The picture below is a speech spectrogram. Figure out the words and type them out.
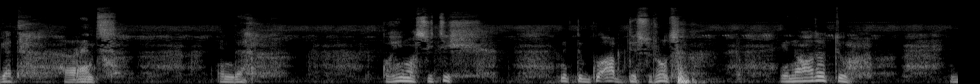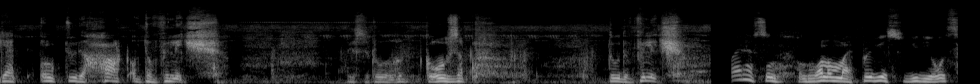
get rent in the Kohima city. Need to go up this road in order to get into the heart of the village. This road goes up to the village. I have seen in one of my previous videos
